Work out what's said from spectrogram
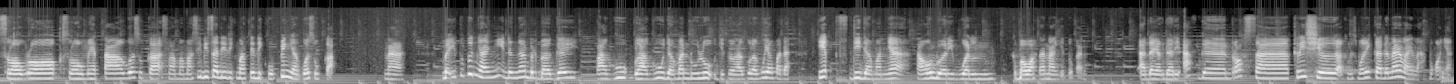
slow rock slow metal gue suka. Selama masih bisa dinikmati di kuping ya gue suka. Nah mbak itu tuh nyanyi dengan berbagai lagu-lagu zaman dulu gitu. Lagu-lagu yang pada hits di zamannya tahun 2000-an ke bawah sana gitu kan. Ada yang dari Afgan, Rosa, Krisye, Agnes Monica dan lain-lain lah pokoknya.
